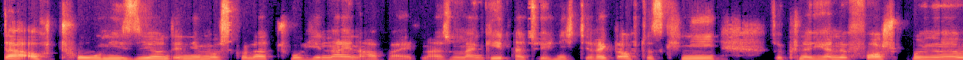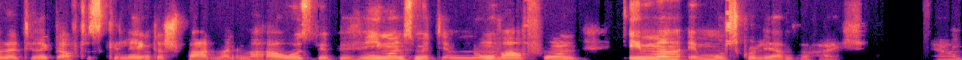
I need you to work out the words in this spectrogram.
da auch tonisierend in die Muskulatur hineinarbeiten. Also man geht natürlich nicht direkt auf das Knie, so knöcherne Vorsprünge oder direkt auf das Gelenk, das spart man immer aus. Wir bewegen uns mit dem Novafon immer im muskulären Bereich. Ja.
